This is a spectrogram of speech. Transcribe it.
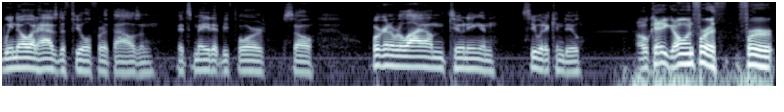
we know it has the fuel for a thousand. It's made it before, so we're going to rely on the tuning and see what it can do. Okay, going for a for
